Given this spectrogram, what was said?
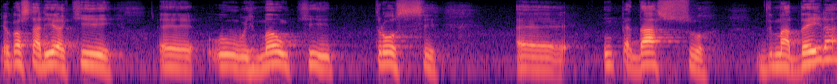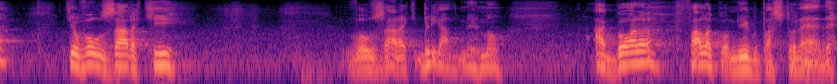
Eu gostaria que é, o irmão que trouxe é, um pedaço de madeira que eu vou usar aqui Vou usar aqui. Obrigado, meu irmão. Agora fala comigo, pastor Éder.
